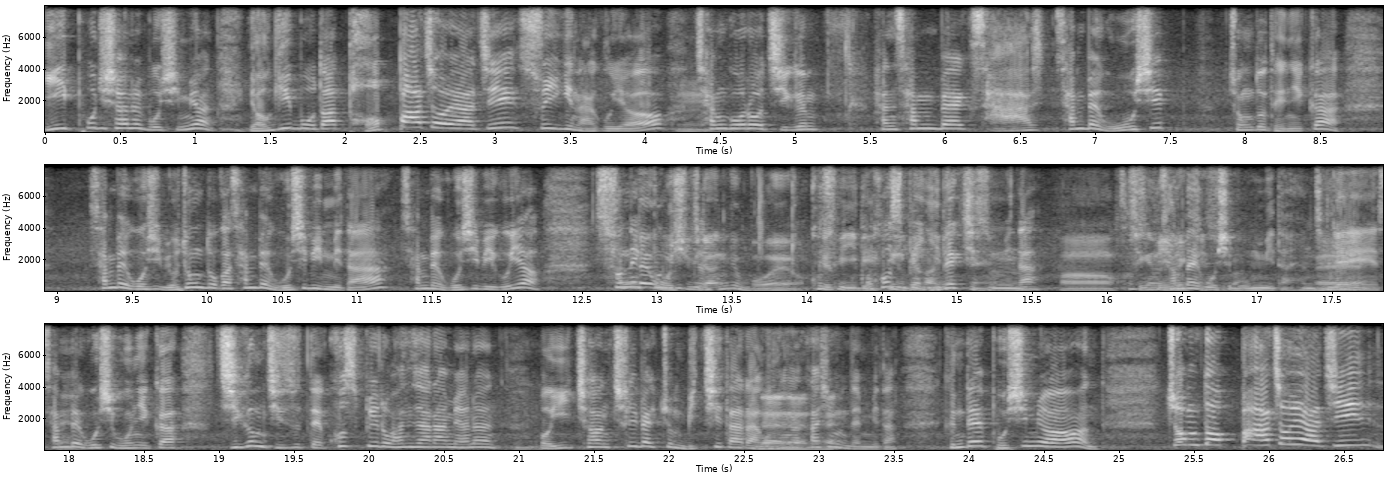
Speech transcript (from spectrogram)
이 포지션을 보시면 여기보다 더 빠져야지 수익이 나고요. 음. 참고로 지금 한 340, 350 정도 되니까 350, 요 정도가 350입니다. 350이고요. 350이라는 게 뭐예요? 코스피 200. 코스피 200 지수입니다. 아, 지금 코스피 200 지수가. 355입니다 현재. 네, 355니까 지금 지수 때 코스피로 환산하면은 뭐2,700 좀 미치다라고 네네네. 생각하시면 됩니다. 근데 보시면 좀 더 빠져야지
